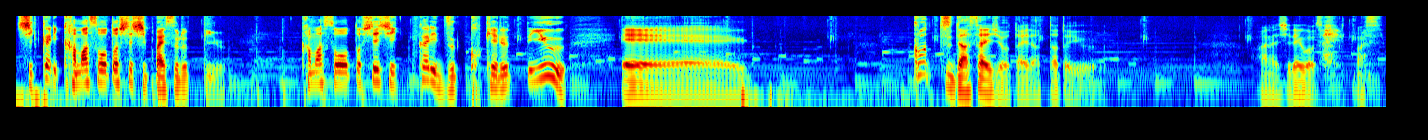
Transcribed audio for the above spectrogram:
しっかりかまそうとして失敗するっていうかまそうとしてしっかりずっこけるっていうえー、ごっつダサい状態だったという話でございます。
